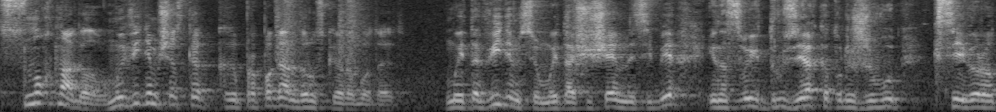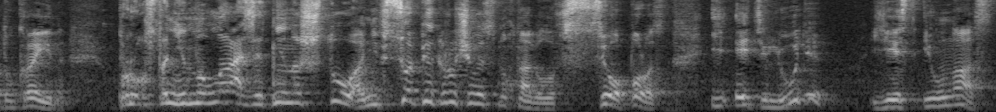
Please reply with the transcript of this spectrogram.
с ног на голову. Мы видим сейчас, как пропаганда русская работает. Мы это видим все, мы это ощущаем на себе и на своих друзьях, которые живут к северу от Украины. Просто не налазят ни на что, они все перекручивают с ног на голову, все просто. И эти люди есть и у нас.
